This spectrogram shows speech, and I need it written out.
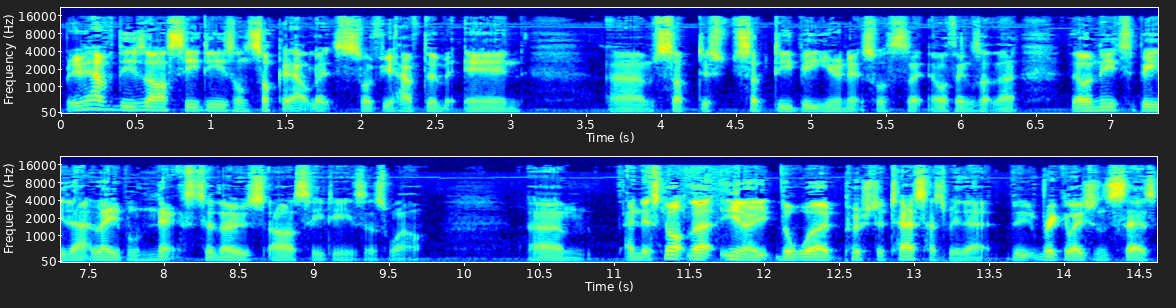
But if you have these RCDs on socket outlets, so if you have them in um, sub sub DB units or or things like that, there'll need to be that label next to those RCDs as well. Um, and it's not that you know the word push to test has to be there. The regulation says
